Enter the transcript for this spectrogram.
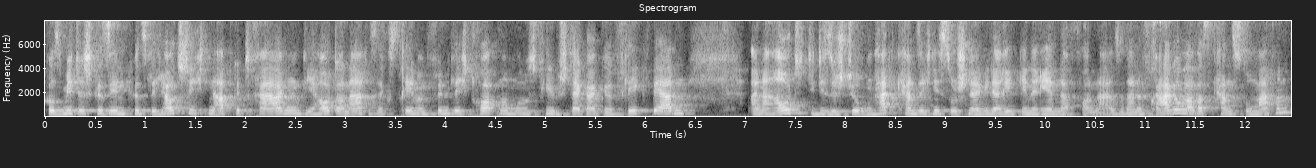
kosmetisch gesehen künstliche Hautschichten abgetragen. Die Haut danach ist extrem empfindlich, trocken und muss viel stärker gepflegt werden eine Haut, die diese Störung hat, kann sich nicht so schnell wieder regenerieren davon. Also deine Frage war, was kannst du machen?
